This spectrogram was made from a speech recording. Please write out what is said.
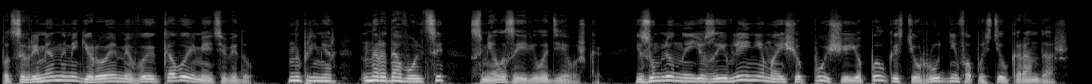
Под современными героями вы кого имеете в виду? Например, народовольцы, смело заявила девушка. Изумленный ее заявлением, а еще пуще ее пылкостью, Руднев опустил карандаш.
